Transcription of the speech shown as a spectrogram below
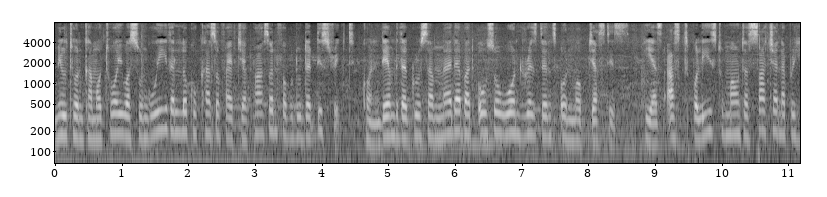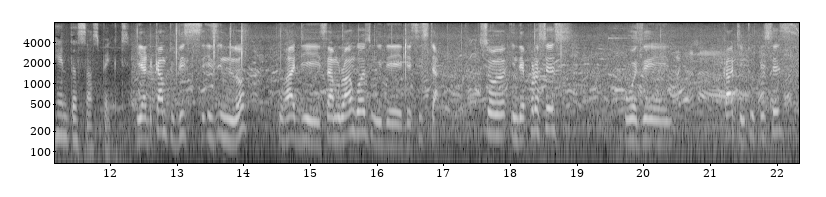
Milton Kamotoi Wasungui, the local Council 5 chairperson for Bududa district, condemned the gruesome murder but also warned residents on mob justice. He has asked police to mount a search and apprehend the suspect. He had come to visit his in-law who had uh, some wrangles with the, the, sister. So in the process, was uh, cut into pieces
